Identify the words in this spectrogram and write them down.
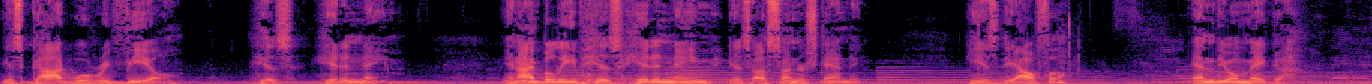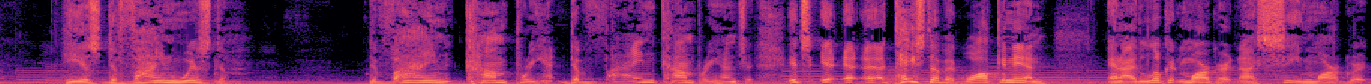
is God will reveal his hidden name. And I believe his hidden name is us understanding he is the Alpha and the Omega. He is divine wisdom, divine divine comprehension. It's a, a taste of it walking in, and I look at Margaret and I see Margaret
